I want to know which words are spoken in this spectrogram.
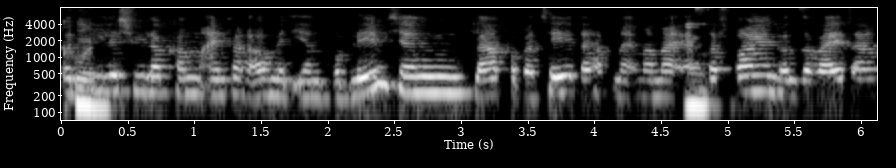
Und cool. viele Schüler kommen einfach auch mit ihren Problemchen. Klar, Pubertät, da hat man immer mal erster Freund und so weiter.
